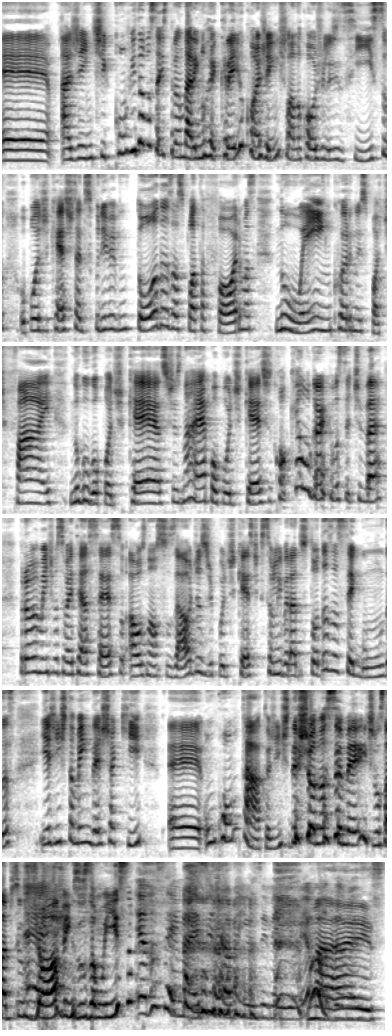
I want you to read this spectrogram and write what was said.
É, a gente convida vocês para andarem no recreio com a gente, lá no qual o Júlia disse isso. O podcast está disponível em todas as plataformas, no Anchor, no Spotify, no Google Podcasts, na Apple Podcasts, qualquer lugar que você tiver, provavelmente você vai ter acesso aos nossos áudios de podcast que são liberados todas as segundas. E a gente também deixa aqui é, um contato. A gente deixou no semente, não sabe se os é. jovens usam isso. Eu não sei mais se jovem usa e-mail. Eu mas uso, mas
